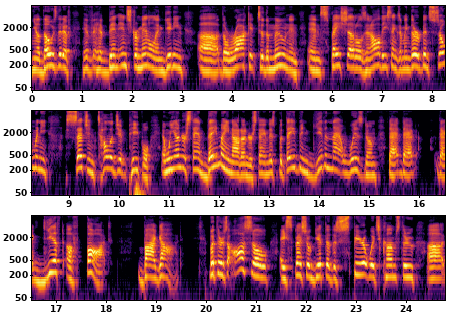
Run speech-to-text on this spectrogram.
you know those that have, have, have been instrumental in getting uh, the rocket to the moon and, and space shuttles and all these things. I mean there have been so many such intelligent people and we understand they may not understand this but they've been given that wisdom that that that gift of thought by god. But there's also a special gift of the spirit which comes through uh,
